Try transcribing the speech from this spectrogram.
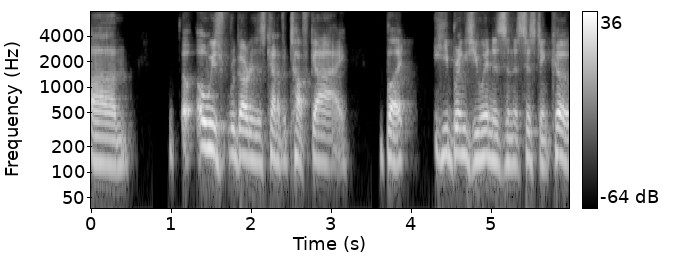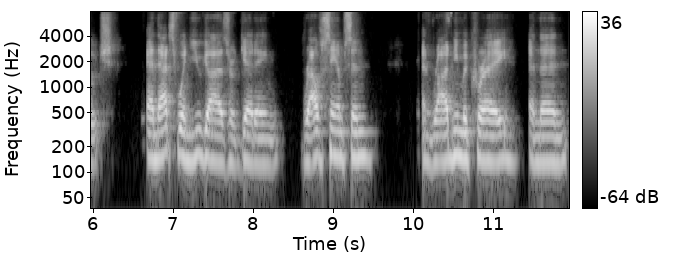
Um, always regarded as kind of a tough guy, but he brings you in as an assistant coach, and that's when you guys are getting Ralph Sampson and Rodney McCray, and then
